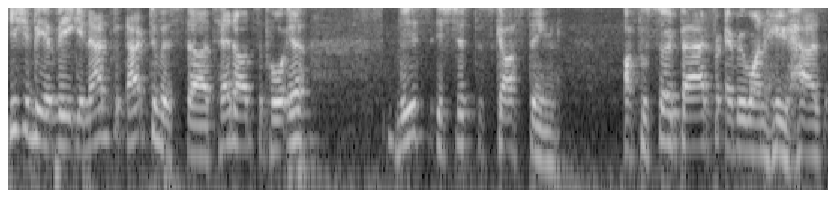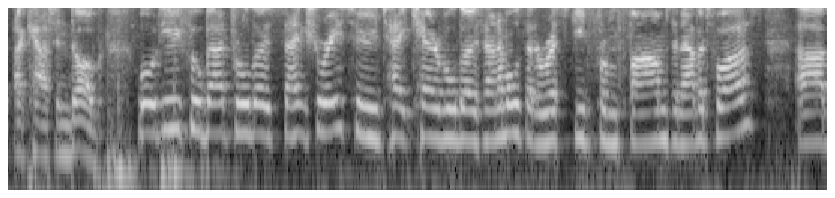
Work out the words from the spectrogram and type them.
You should be a vegan activist, uh, Ted. I'd support you. This is just disgusting. I feel so bad for everyone who has a cat and dog. Well, do you feel bad for all those sanctuaries who take care of all those animals that are rescued from farms and abattoirs? Uh,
